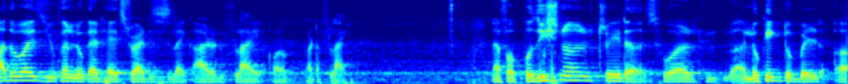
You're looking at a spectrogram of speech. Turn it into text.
अदरवाइज यू कैन लुक एट हेड स्ट्रैटेजीज लाइक आयरन फ्लाई और बटरफ्लाई Now, for positional traders who are looking to build a,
